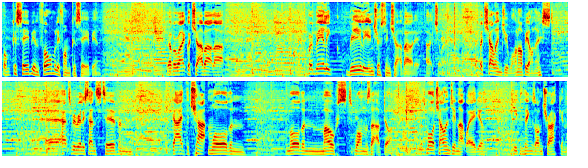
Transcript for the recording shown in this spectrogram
from Kasabian, formerly from Kasabian. We have a right good chat about that. a really, really interesting chat about it, actually bit of a challenging one, I'll be honest. Uh, had to be really sensitive and guide the chat more than more than most ones that I've done. It's more challenging that way, just keeping things on track and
